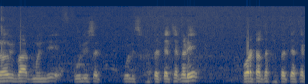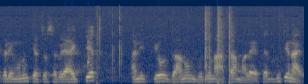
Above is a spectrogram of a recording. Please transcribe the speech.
विभाग म्हणजे पोलीस पोलीस खातं त्याच्याकडे कोर्टाचं खातं त्याच्याकडे म्हणून त्याचं सगळे ऐकतेत आणि त्यो जाणून बुजून आता मला याच्यात गुती नाही.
